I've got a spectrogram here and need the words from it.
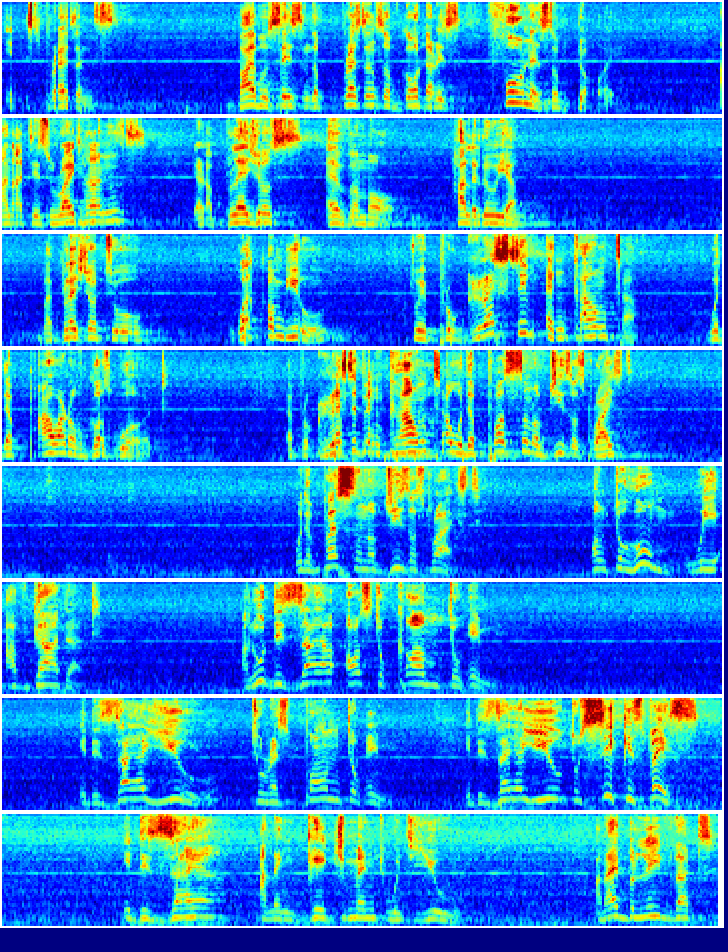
in his presence. Bible says in the presence of God there is fullness of joy. And at his right hands there are pleasures evermore. Hallelujah. My pleasure to welcome you to a progressive encounter with the power of God's word. A progressive encounter with the person of Jesus Christ. With the person of Jesus Christ, unto whom we have gathered, and who desire us to come to him. He desire you to respond to him. He desires you to seek his face. He desires an engagement with you. And I believe that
